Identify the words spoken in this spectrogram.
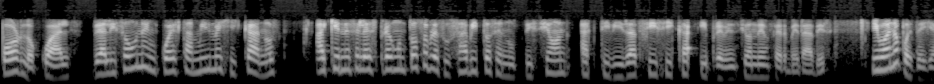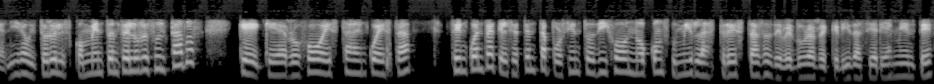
por lo cual realizó una encuesta a mil mexicanos a quienes se les preguntó sobre sus hábitos en nutrición, actividad física y prevención de enfermedades. Y bueno, pues de Yanira Auditorio les comento, entre los resultados que, que arrojó esta encuesta, se encuentra que el 70% dijo no consumir las tres tazas de verduras requeridas diariamente,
